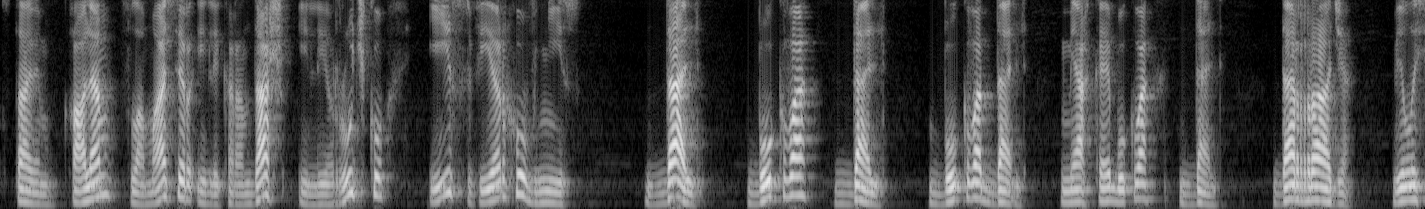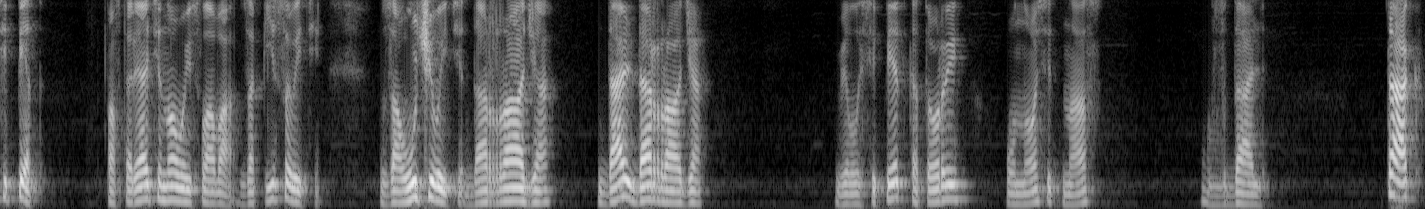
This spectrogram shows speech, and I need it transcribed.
Ставим калям, фломастер или карандаш или ручку. И сверху вниз. Даль. Буква даль. Буква даль. Мягкая буква даль. Дарраджа. Велосипед. Повторяйте новые слова. Записывайте. Заучивайте. Дарраджа. Даль дарраджа. Велосипед, который уносит нас вдаль. Так.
